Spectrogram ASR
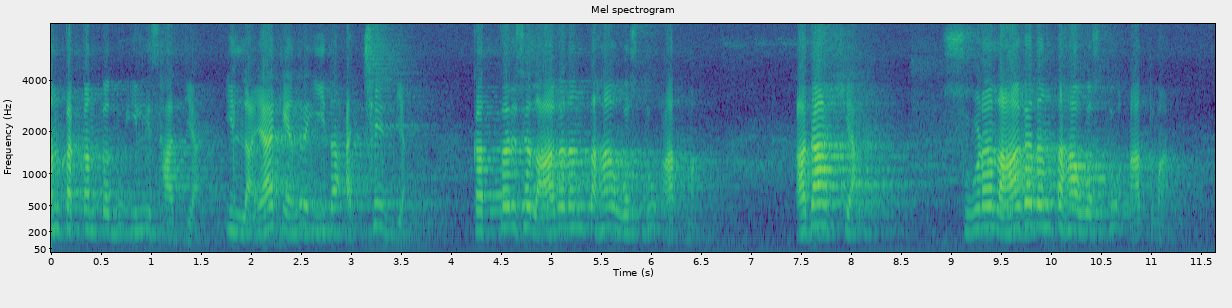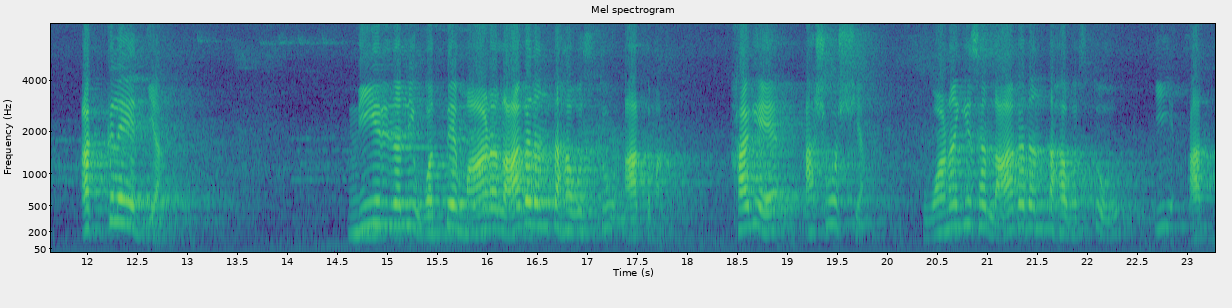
ಅಂತಕ್ಕಂಥದ್ದು ಇಲ್ಲಿ ಸಾಧ್ಯ ಇಲ್ಲ. ಯಾಕೆ ಅಂದರೆ ಈತ ಅಚ್ಛೇದ್ಯ, ಕತ್ತರಿಸಲಾಗದಂತಹ ವಸ್ತು ಆತ್ಮ. ಅದಾಹ್ಯ ಸುಡಲಾಗದಂತಹ ವಸ್ತು ಆತ್ಮ. ಅಕ್ಲೇದ್ಯ ನೀರಿನಲ್ಲಿ ಒದ್ದೆ ಮಾಡಲಾಗದಂತಹ ವಸ್ತು ಆತ್ಮ. ಹಾಗೆ ಅಶೋಷ್ಯ ಒಣಗಿಸಲಾಗದಂತಹ ವಸ್ತು ಈ ಆತ್ಮ.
